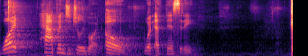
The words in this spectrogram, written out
What happened to Julie Bowen? Oh, what ethnicity?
